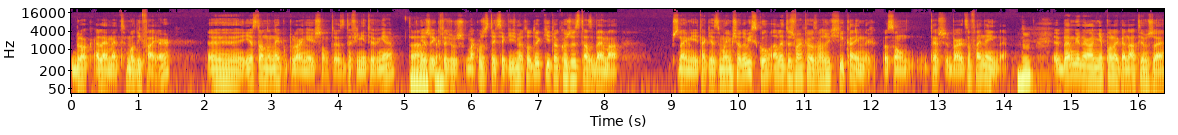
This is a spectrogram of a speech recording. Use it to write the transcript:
Block Element Modifier. Y, jest ona najpopularniejszą, to jest definitywnie. Tak, Jeżeli tak. ktoś już ma korzystać z jakiejś metodyki, to korzysta z BEMa. Przynajmniej tak jest w moim środowisku, ale też warto rozważyć kilka innych, bo są też bardzo fajne inne. BEM generalnie polega na tym, że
